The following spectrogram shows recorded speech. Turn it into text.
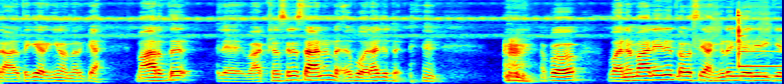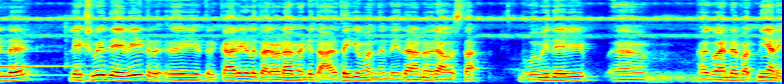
താഴത്തേക്ക് ഇറങ്ങി വന്നിരിക്കുക മാറത്ത് അല്ലേ വാക്ഷസിൽ സ്ഥാനമുണ്ട്. അത് പോരാച്ചിട്ട് അപ്പോൾ വനമാലയിൽ തുളസി അങ്ങോട്ടും കയറിയിരിക്കുന്നുണ്ട്. ലക്ഷ്മി ദേവി തൃക്കാലികൾ തലോടാൻ വേണ്ടി താഴത്തേക്ക് വന്നിട്ടുണ്ട്. ഇതാണ് ഒരു അവസ്ഥ ഭൂമിദേവി ഭഗവാന്റെ പത്നിയാണ്.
